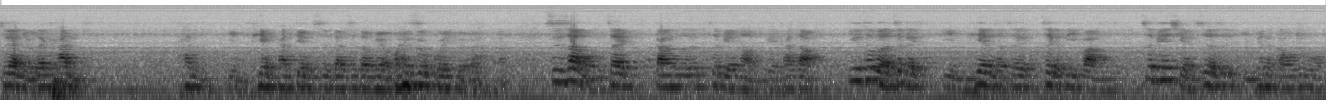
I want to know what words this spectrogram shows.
虽然有在看看影片、看电视，但是都没有关注规则。事实上，我们在刚刚这边哈，你可以看到 YouTube 这个影片的这这个地方，这边显示的是影片的高度哦，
